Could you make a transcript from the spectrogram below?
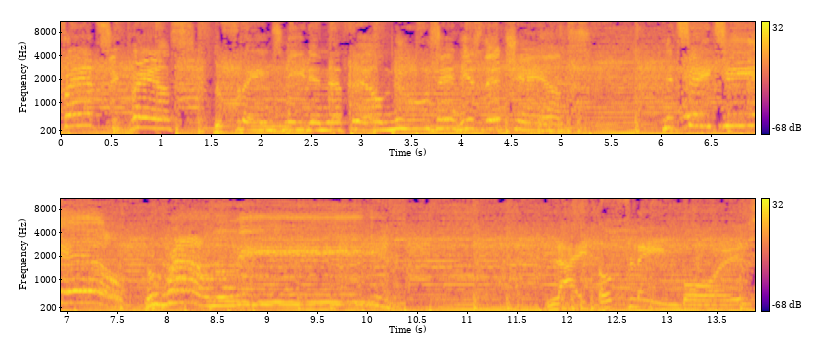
Fancy Pants. The Flames need NFL news, and here's their chance. It's ATL around the league. Light a flame, boys.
